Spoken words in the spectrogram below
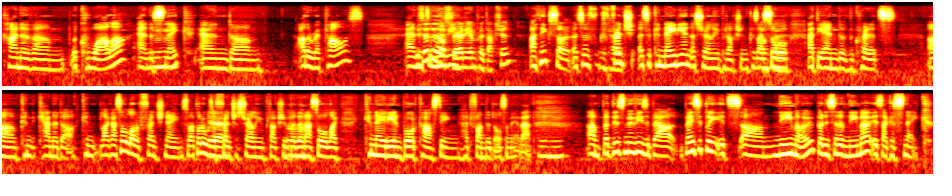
kind of um, a koala and a Mm-hmm. snake and um, other reptiles. And Is it's it an movie. Australian production? I think so. It's a f- French. It's a Canadian Australian production because I saw at the end of the credits. Um, can, Canada, can like I saw a lot of French names, so I thought it was a French Australian production. But then I saw like Canadian Broadcasting had funded or something like that. Mm-hmm. Um, but this movie is about basically it's um, Nemo, but instead of Nemo, it's like a snake.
